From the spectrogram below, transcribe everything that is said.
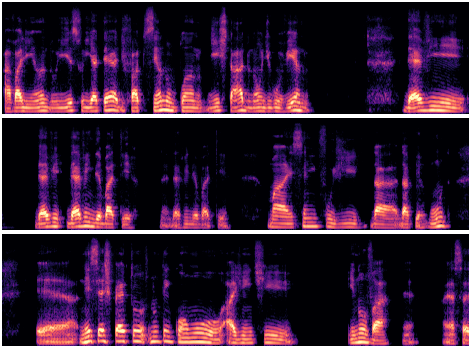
avaliando isso e até, de fato, sendo um plano de Estado, não de governo, deve, deve, devem debater, né? devem debater. Mas, sem fugir da, da pergunta, é, nesse aspecto, não tem como a gente inovar, né? Essa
